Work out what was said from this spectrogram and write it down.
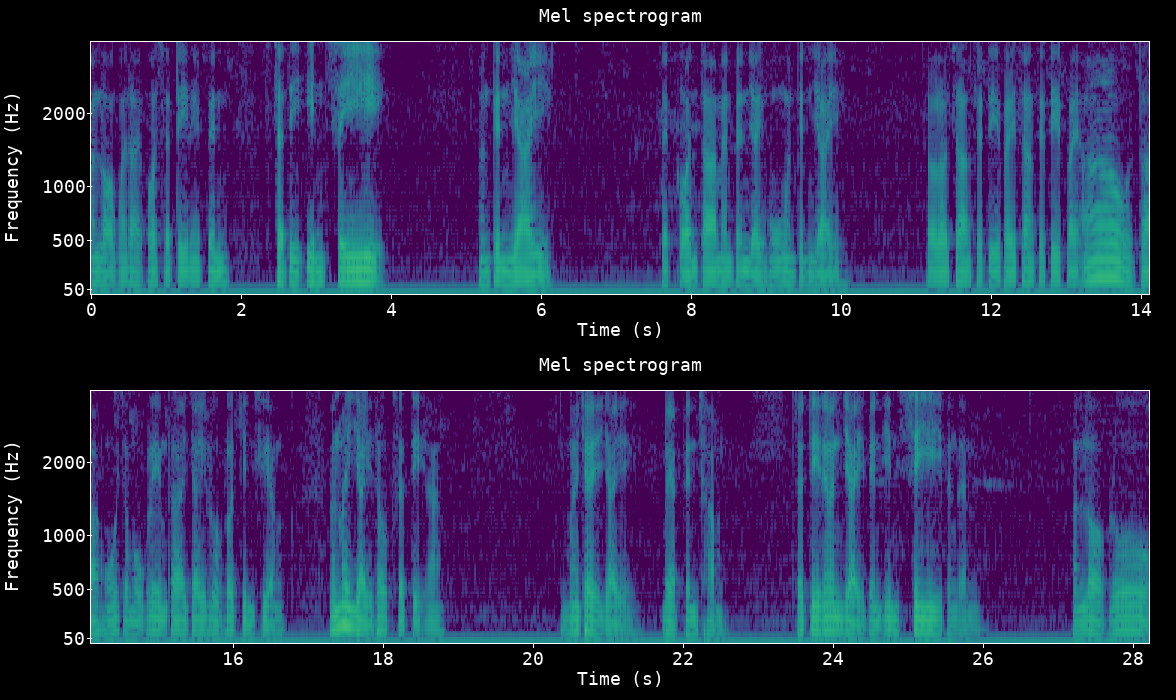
มันหลอกมาได้ เพราะสตินี่เป็นสติอินทรีย์ มันเป็นใหญ่ แต่ก่อนตามันเป็นใหญ่หูมันเป็นใหญ่เราเราสร้างสติไปสร้างสติไปอ้าวตาหูจมูกเล่นกายใจรูปรสกลิ่นเสียง มันไม่ใหญ่เท่าสตินะ ไม่ใช่ใหญ่แบบเป็นธรรม สตินี่มันใหญ่เป็นอินทรีย์เหมือนกัน มันรอบโลก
